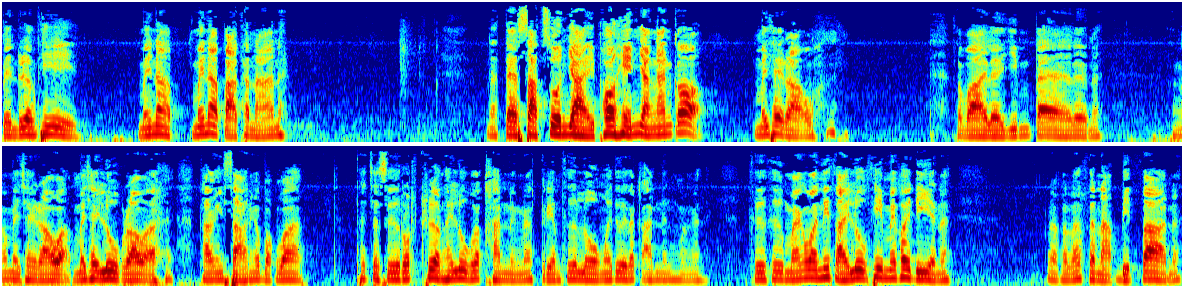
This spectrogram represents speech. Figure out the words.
เป็นเรื่องที่ ไม่น่าไม่น่าปรารถนานะนะแต่สัตว์ส่วนใหญ่ พอเห็นอย่างนั้นก็ไม่ใช่เรา สบายเลยยิ้มแป้เลยนะมันก็ไม่ใช่เราอะ ไม่ใช่ลูกเราอะ ทางอีสานก็บอกว่า ถ้าจะซื้อรถเครื่องให้ลูกสักคันหนึ่งนะเตรียมซื้อโลงไว้ด้วยสักอันหนึ่งเหมือนกันคือคือหมายว่านิสัยลูกที่ไม่ค่อยดีอะนะลักษณะบิดต้านะ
